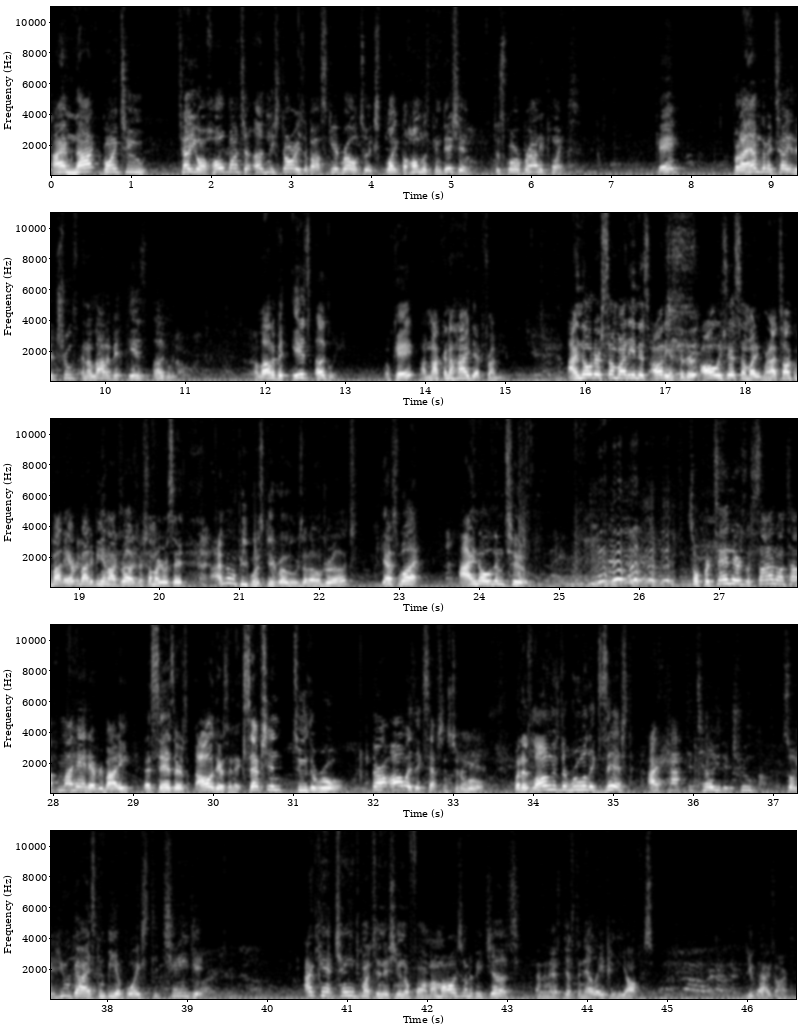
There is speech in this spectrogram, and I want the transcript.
I am not going to tell you a whole bunch of ugly stories about Skid Row to exploit the homeless condition to score brownie points. Okay? But I am going to tell you the truth, and a lot of it is ugly. A lot of it is ugly. Okay? I'm not going to hide that from you. I know there's somebody in this audience because there always is somebody. When I talk about everybody being on drugs, there's somebody who will say, I know people in Skid Row who's on drugs. Guess what? I know them too. so pretend there's a sign on top of my head, everybody, that says there's oh, there's an exception to the rule. There are always exceptions to the rule. But as long as the rule exists, I have to tell you the truth so you guys can be a voice to change it. I can't change much in this uniform. I'm always going to be judged as, an, just an LAPD officer. You guys aren't.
